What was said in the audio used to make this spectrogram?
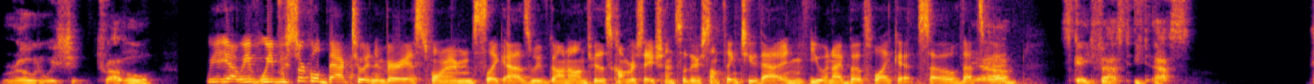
road we should travel. We, yeah, we've we've circled back to it in various forms, like as we've gone on through this conversation. So there's something to that, and you and I both like it, so that's Yeah. good. Skate fast, eat ass.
